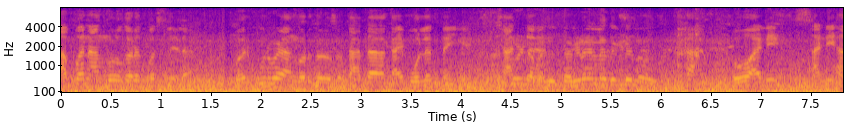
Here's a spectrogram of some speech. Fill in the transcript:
आपण आंघोळ करत बसलेला. भरपूर वेळ आंघोळ करत होता. आता काय बोलत नाहीये. शांत बस. दगडाला दगडे लावत हो आणि आणि हा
